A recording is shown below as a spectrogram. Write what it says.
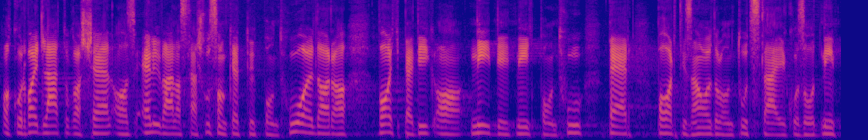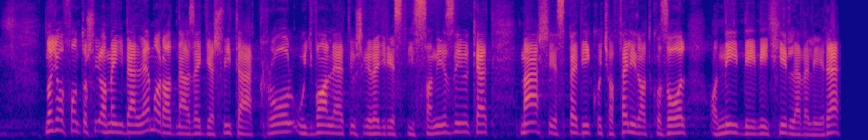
akkor vagy látogass el az előválasztás22.hu oldalra, vagy pedig a 444.hu per Partizán oldalon oldalon tudsz tájékozódni. Nagyon fontos, hogy amennyiben lemaradná az egyes vitákról, úgy van lehetőséged egyrészt visszanézni őket, másrészt pedig, hogyha feliratkozol a 444 hírlevelére,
